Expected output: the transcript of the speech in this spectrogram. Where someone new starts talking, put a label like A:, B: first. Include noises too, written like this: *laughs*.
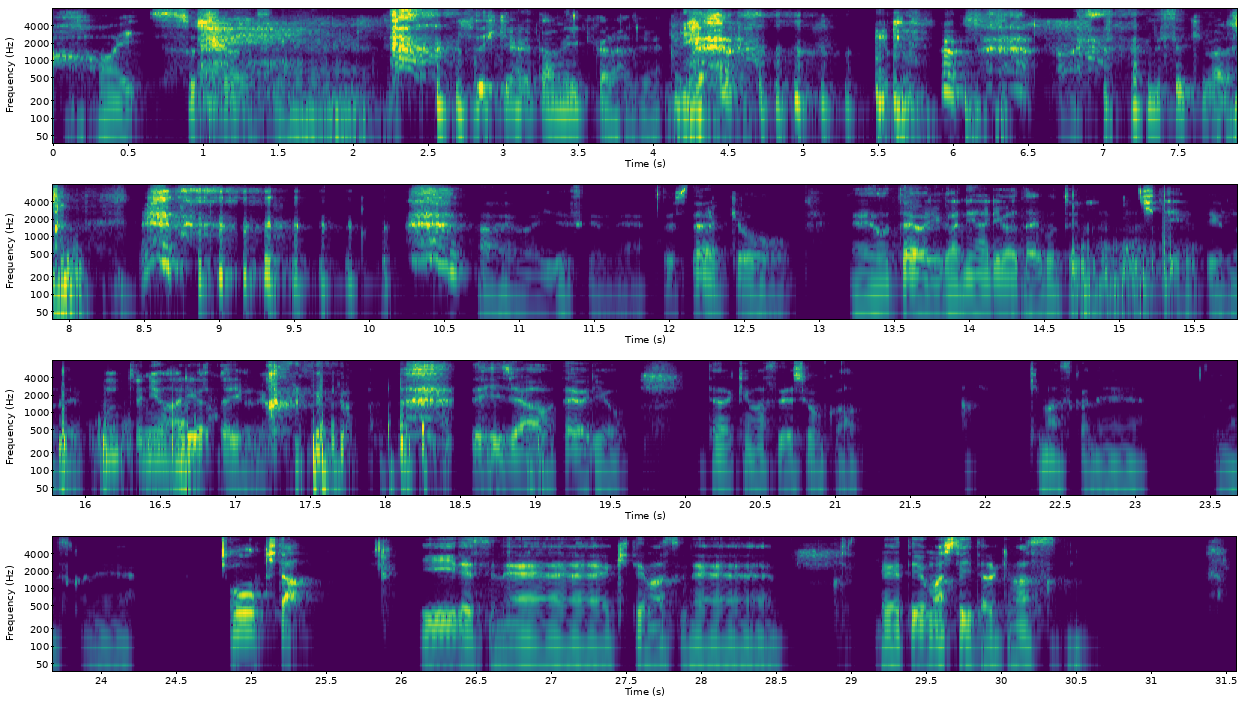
A: はい。そしたらですね、*laughs* でいきなりため息から始めて。*laughs* はい。で、咳払い。はい、まあいいですけどね。そしたら今日、えー、お便りがね、ありがたいことに来ているというので、本当にありがたいよね。ぜひじゃあお便りをいただけますでしょうか？来ますかね？来ますかね？お、来たいいですね。来てますね。え、ー、と、読ませていただきます。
